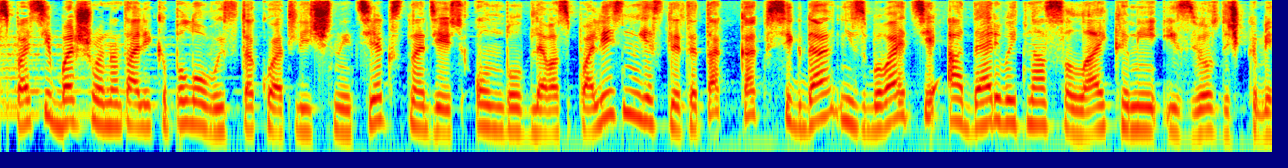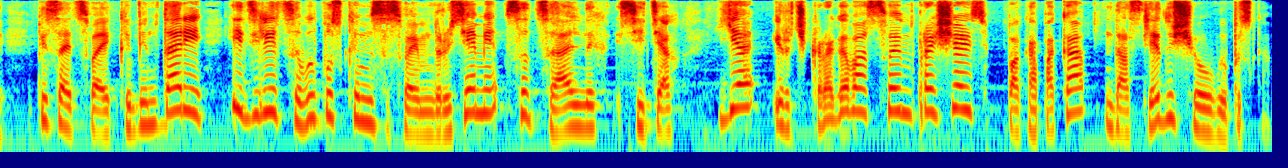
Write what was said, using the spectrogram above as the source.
Спасибо большое Наталье Копыловой за такой отличный текст. Надеюсь, он был для вас полезен. Если это так, как всегда, не забывайте одаривать нас лайками и звездочками, писать свои комментарии и делиться выпусками со своими друзьями в социальных сетях. Я, Ирочка Рогова, с вами прощаюсь. Пока-пока. До следующего выпуска.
